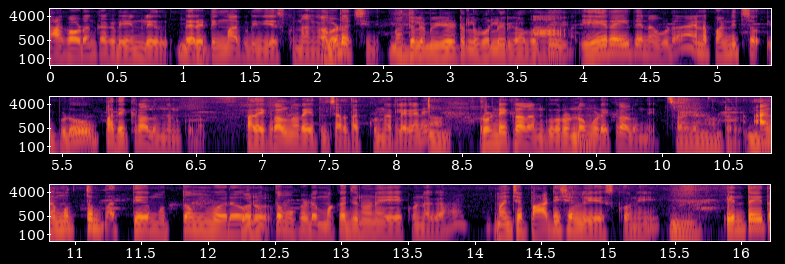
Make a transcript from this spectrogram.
షాక్ అవడానికి అక్కడ ఏం లేదు. డైరెక్ట్ మార్కెటింగ్ చేసుకున్నాం కాబట్టి వచ్చింది. మధ్యలో మీడియేటర్లు ఎవరు లేరు కాబట్టి ఏ రైతైనా కూడా ఆయన పండించ ఇప్పుడు పది ఎకరాలు ఉంది అనుకుందాం. పది ఎకరాలు ఉన్న రైతులు చాలా తక్కువ ఉన్నారులే కానీ రెండు ఎకరాలు అనుకో రెండో మూడు ఎకరాలు ఉంది. ఆయన మొత్తం పత్తి మొత్తం వరో మొత్తం ఒకటి మొక్కజొన్న వేయకుండా మంచిగా పార్టీషన్లు చేసుకొని ఎంతైతే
